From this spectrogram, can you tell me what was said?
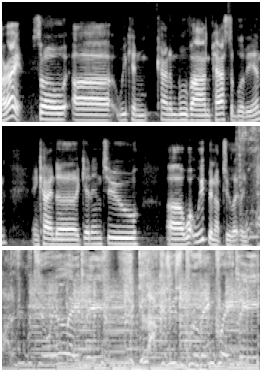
all right so uh we can kind of move on past oblivion and kind of get into uh what we've been up to lately What have you been doing lately? Your life could use improving greatly.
